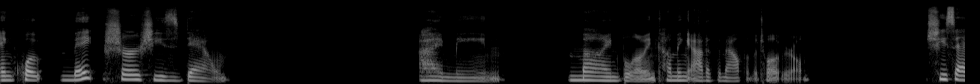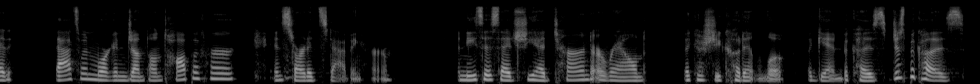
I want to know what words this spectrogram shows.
and quote, make sure she's down. I mean, mind blowing coming out of the mouth of a 12 year old. She said that's when Morgan jumped on top of her and started stabbing her. Anissa said she had turned around because she couldn't look again, because just because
